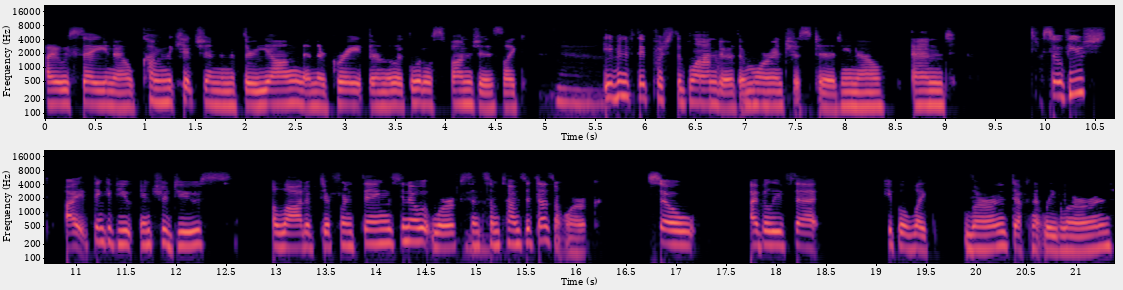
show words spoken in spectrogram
I always say, you know, come in the kitchen, and if they're young, then they're great. They're like little sponges. Like, yeah. even if they push the blender, they're more interested, you know. And so if you, sh- I think if you introduce a lot of different things, you know, it works yeah. and sometimes it doesn't work. So I believe that people like learn, definitely learn,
